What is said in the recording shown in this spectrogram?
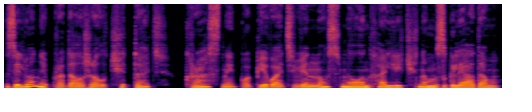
Зеленый продолжал читать, красный попивать вино с меланхоличным взглядом,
